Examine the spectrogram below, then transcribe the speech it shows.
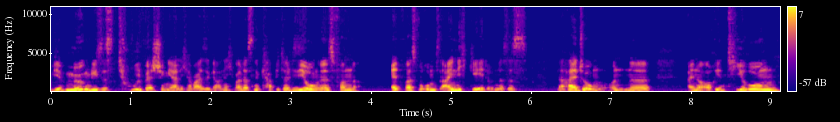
wir mögen dieses Tool-Bashing ehrlicherweise gar nicht, weil das eine Kapitalisierung ist von etwas, worum es eigentlich geht. Und das ist eine Haltung und eine, eine Orientierung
